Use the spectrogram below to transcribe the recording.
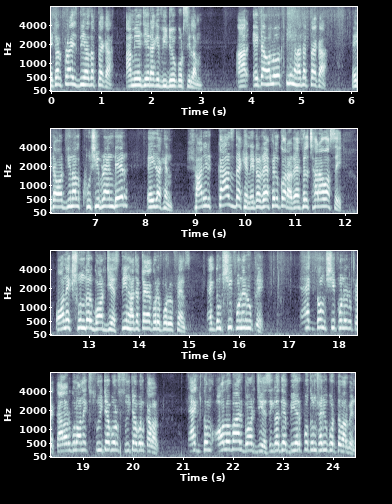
এটার প্রাইস দুই হাজার টাকা। আমি এই যে এর আগে ভিডিও করছিলাম। আর এটা হলো তিন হাজার টাকা। এটা অরিজিনাল খুশি ব্র্যান্ডের এই দেখেন, শাড়ির কাজ দেখেন, এটা র্যাফেল করা র্যাফেল ছাড়াও আছে। অনেক সুন্দর গর্জিয়াস তিন হাজার টাকা করে পড়বে ফ্রেন্ডস একদম শিফনের উপরে। একদম শিফনের উপরে। কালারগুলো অনেক সুইটেবল সুইটেবল কালার। একদম অল ওভার গর্জিয়াস এগুলো দিয়ে বিয়ের প্রথম শাড়িও করতে পারবেন।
